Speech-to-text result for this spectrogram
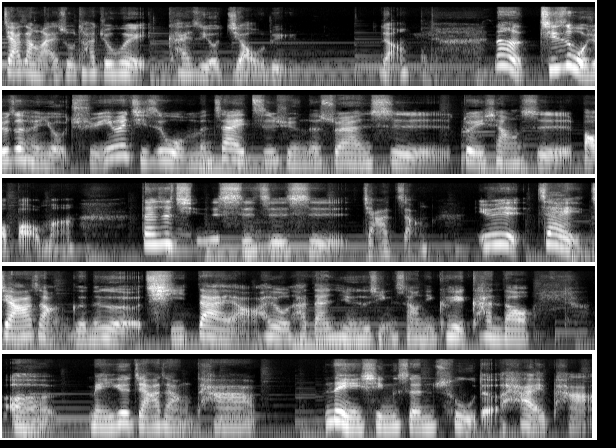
家长来说，他就会开始有焦虑，这样。那其实我觉得这很有趣，因为其实我们在咨询的虽然是对象是宝宝嘛，但是其实实质是家长，因为在家长的那个期待啊，还有他担心的事情上，你可以看到，呃，每一个家长他内心深处的害怕，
